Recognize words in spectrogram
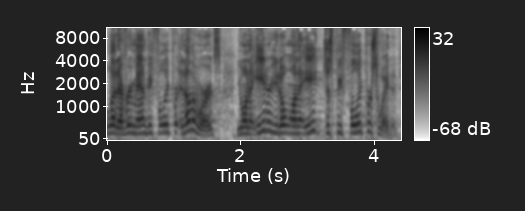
Let every man be fully. Per- in other words, you want to eat or you don't want to eat, just be fully persuaded.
